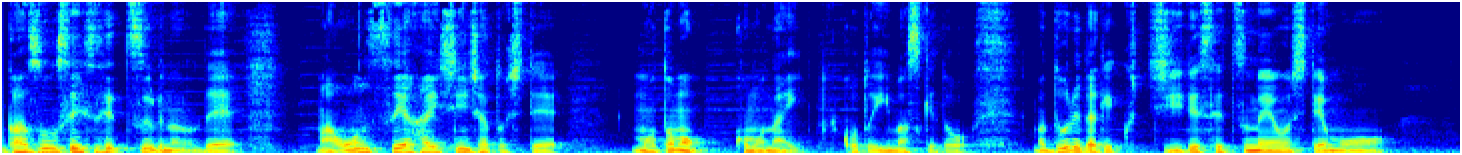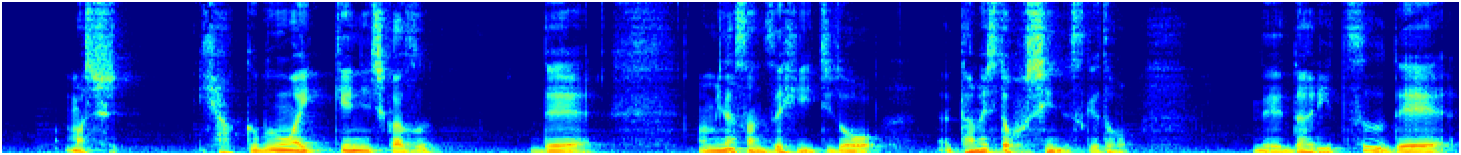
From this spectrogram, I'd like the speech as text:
画像生成ツールなので、まあ、音声配信者として元も子もないこと言いますけど、まあ、どれだけ口で説明をしても、まあ、百聞は一見にしかずで、まあ、皆さんぜひ一度試してほしいんですけどで、ダリ2で、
